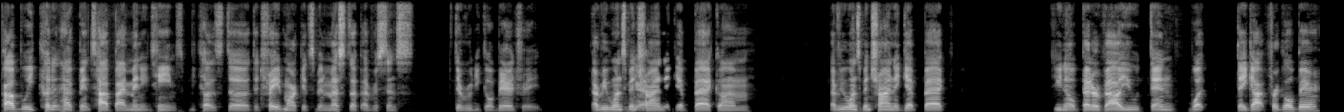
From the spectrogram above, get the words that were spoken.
probably couldn't have been topped by many teams because the the trade market's been messed up ever since the Rudy Gobert trade. Everyone's been Yeah. trying to get back um everyone's been trying to get back you know better value than what they got for Gobert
